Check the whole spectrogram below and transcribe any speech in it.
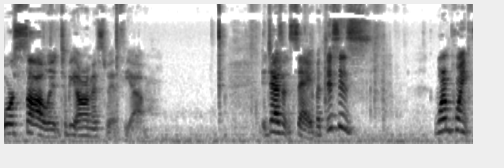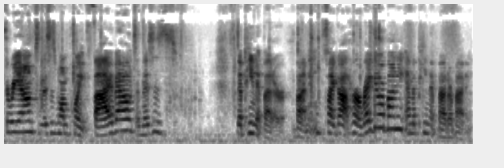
or solid, to be honest with you. It doesn't say, but this is 1.3 ounce, and this is 1.5 ounce, and this is the peanut butter bunny. So I got her a regular bunny and the peanut butter bunny.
